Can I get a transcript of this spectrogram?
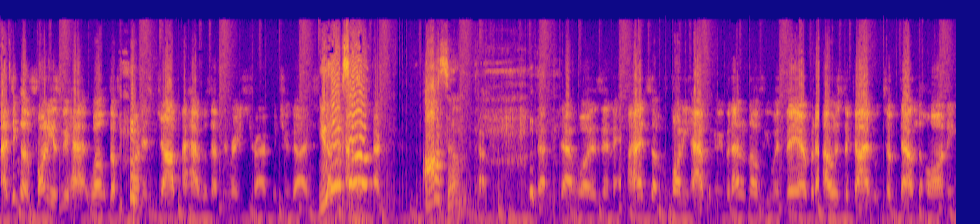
I think the funniest we had, well, the funnest job I had was at the racetrack with you guys. You think so? Awesome. That, that was, and I had something funny happen to me, but I don't know if you were there, but I was the guy who took down the awning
